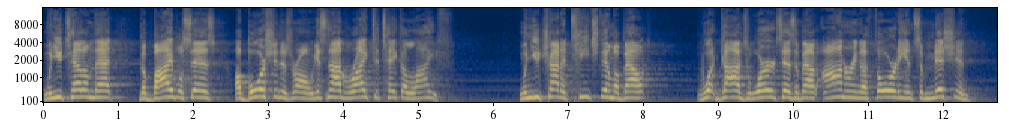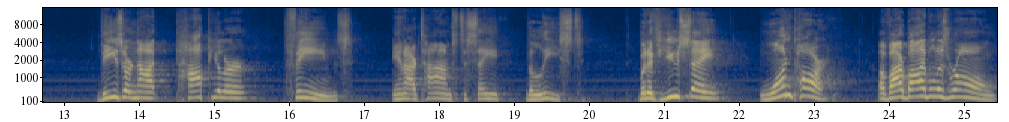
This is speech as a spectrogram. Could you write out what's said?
when you tell them that the Bible says abortion is wrong, it's not right to take a life, when you try to teach them about what God's Word says about honoring authority and submission, these are not popular themes in our times, to say the least. But if you say one part of our Bible is wrong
